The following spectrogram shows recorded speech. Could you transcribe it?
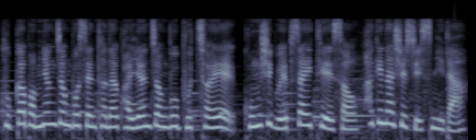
국가법령정보센터나 관련 정부 부처의 공식 웹사이트에서 확인하실 수 있습니다.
